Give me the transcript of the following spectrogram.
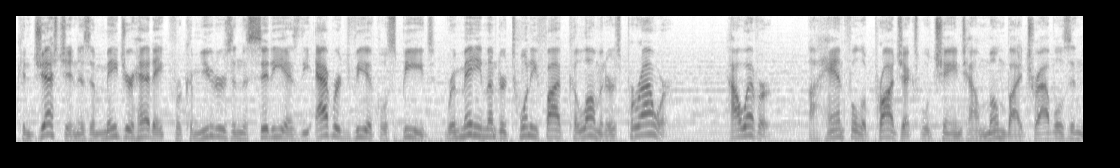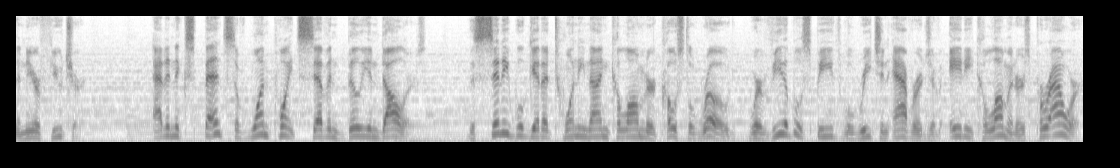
Congestion is a major headache for commuters in the city as the average vehicle speeds remain under 25 kilometers per hour. However, a handful of projects will change how Mumbai travels in the near future. At an expense of $1.7 billion, the city will get a 29-kilometer coastal road where vehicle speeds will reach an average of 80 kilometers per hour.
